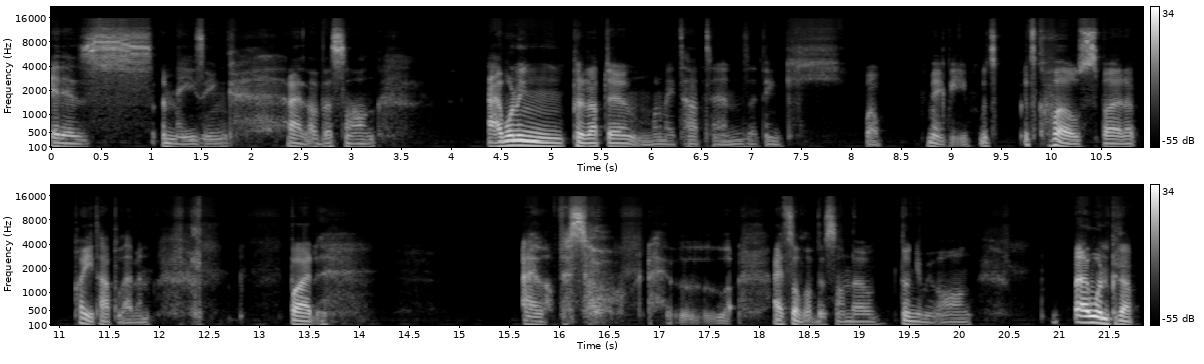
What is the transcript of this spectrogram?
It is amazing. I love this song. I wouldn't put it up there in one of my top tens. I think, well, maybe it's it's close, but uh, probably top eleven. But I love this song. I, lo- I still love this song though. Don't get me wrong. But I wouldn't put up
